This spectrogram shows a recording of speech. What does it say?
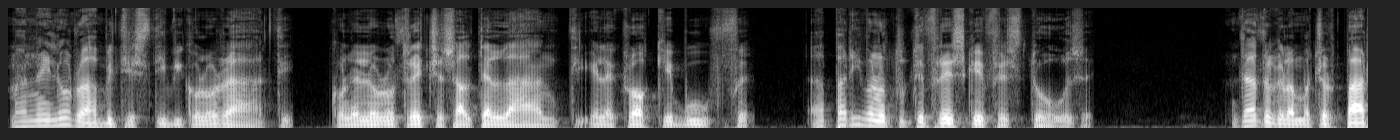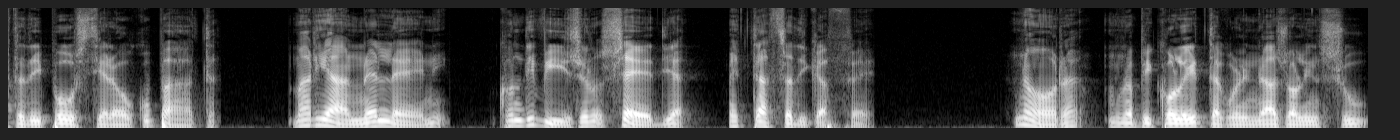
ma nei loro abiti estivi colorati, con le loro trecce saltellanti e le crocchie buffe, apparivano tutte fresche e festose. Dato che la maggior parte dei posti era occupata, Marianne e Leni condivisero sedia e tazza di caffè. Nora, una piccoletta con il naso all'insù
